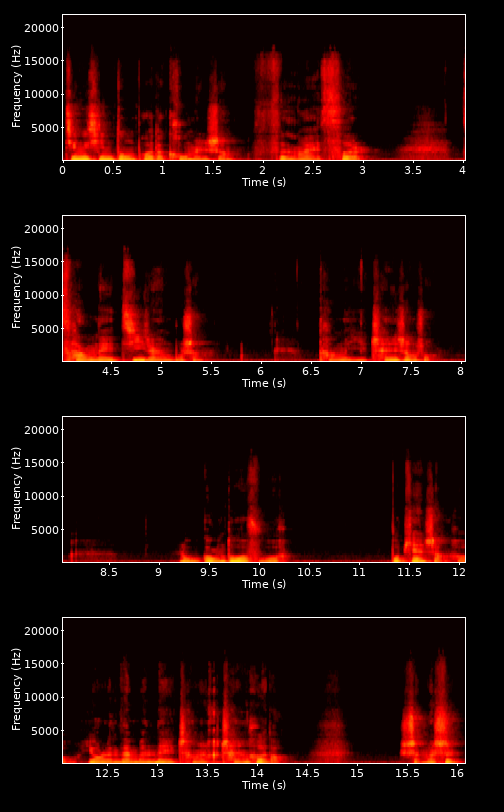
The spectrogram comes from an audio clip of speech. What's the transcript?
惊心动魄的叩门声分外刺耳。舱内寂然无声。藤毅沉声说：“鲁公多福。”不片晌后，有人在门内沉沉喝道：“什么事？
